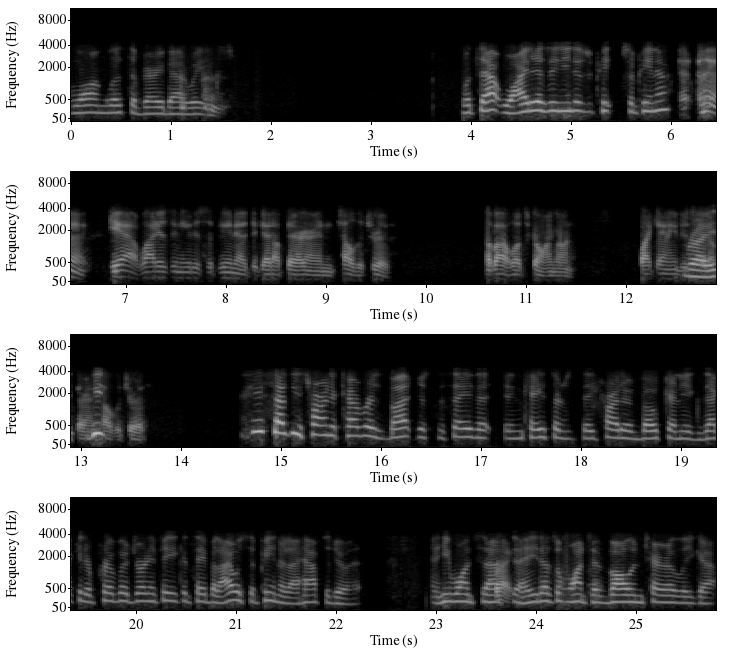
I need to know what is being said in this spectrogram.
long list of very bad weeks. What's that? Why does he need a subpoena? yeah, why does he need a subpoena to get up there and tell the truth about what's going on? Why can't he just get Right. up there and He- tell the truth? He says he's trying to cover his butt just to say that in case there's, they try to invoke any executive privilege or anything, he can say, "But I was subpoenaed. I have to do it." And he wants that. Right. he doesn't want to voluntarily go.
